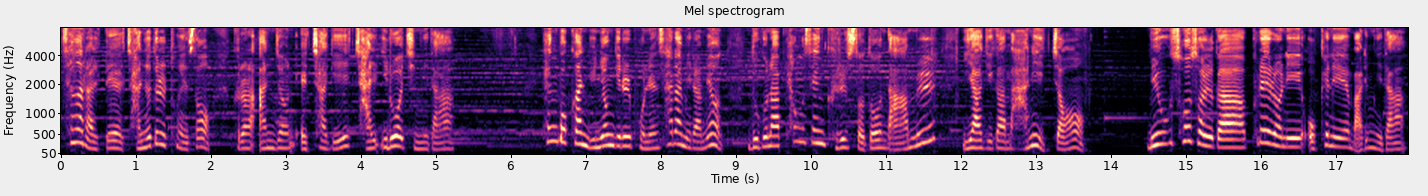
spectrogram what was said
생활할 때 자녀들을 통해서 그런 안정 애착이 잘 이루어집니다. 행복한 유년기를 보낸 사람이라면 누구나 평생 글을 써도 남을 이야기가 많이 있죠. 미국 소설가 프레러니 오케니의 말입니다.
